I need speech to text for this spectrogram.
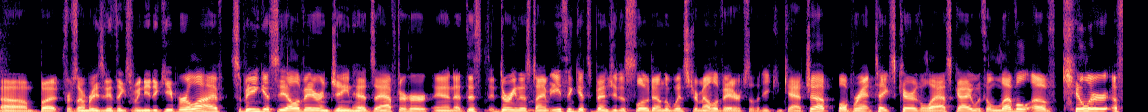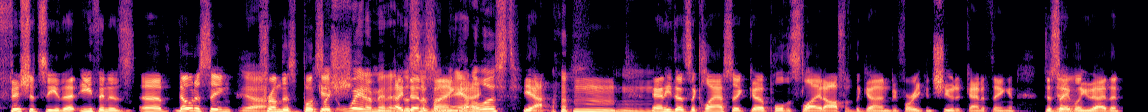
Um, but for some reason, he thinks we need to keep her alive. Sabine gets the elevator and Jane heads after her. And at this, during this time, Ethan gets Benji to slow down the Winstrom elevator so that he can catch up, while Brandt takes care of the last guy with a level of killer efficiency that Ethan is uh, noticing Yeah. from this It's bookish. like, wait a minute, this is an identifying guy. analyst? Yeah. Hmm. And he does the classic uh, pull the slide off of the gun before you can shoot it kind of thing and disabling the guy. Then,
